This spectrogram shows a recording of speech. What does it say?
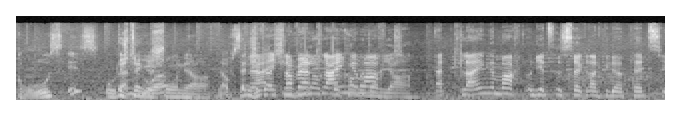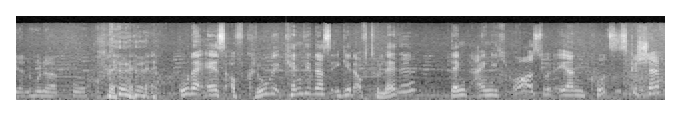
groß ist? Oder Ich denke nur? schon, ja. Glaubst du Ja, nicht? ich glaube, er hat klein gemacht. dann ja. Er hat klein gemacht und jetzt ist er gerade wieder Plätzchen. 100 Pro. Oder er ist auf Klo. Kennt ihr das? Ihr geht auf Toilette, denkt eigentlich, oh, es wird eher ein kurzes Geschäft.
